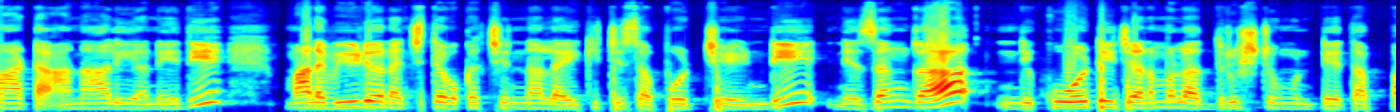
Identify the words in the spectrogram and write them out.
మాట అనాలి అనేది మన వీడియో నచ్చితే ఒక చిన్న లైక్ ఇచ్చి సపోర్ట్ చేయండి. నిజంగా కోటి జన్మల అదృష్టం ఉంటే తప్ప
